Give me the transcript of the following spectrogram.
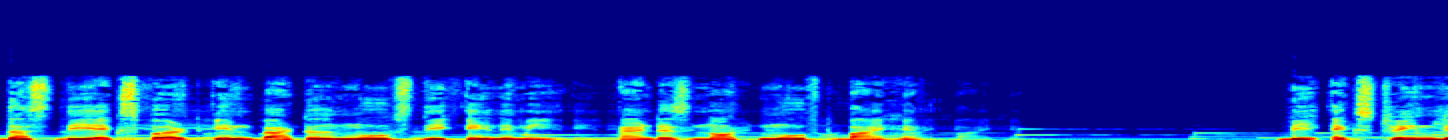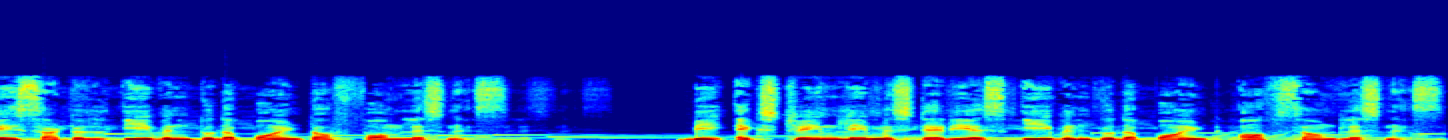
Thus the expert in battle moves the enemy and is not moved by him. Be extremely subtle even to the point of formlessness. Be extremely mysterious even to the point of soundlessness.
